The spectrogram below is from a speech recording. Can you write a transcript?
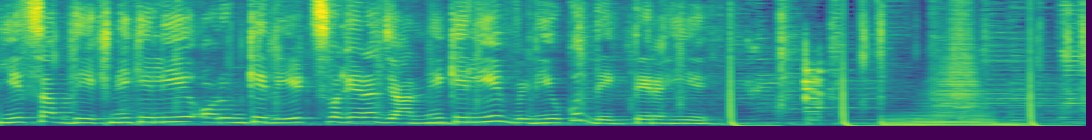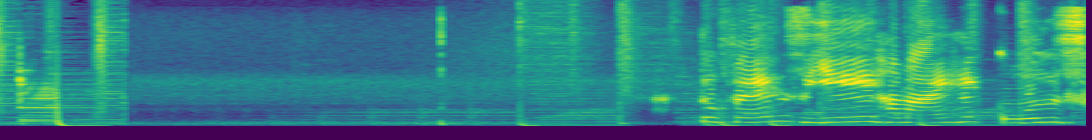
ये सब देखने के लिए और उनके रेट्स वगैरह जानने के लिए वीडियो को देखते रहिए। तो फ्रेंड्स ये हम आए हैं कोल्स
